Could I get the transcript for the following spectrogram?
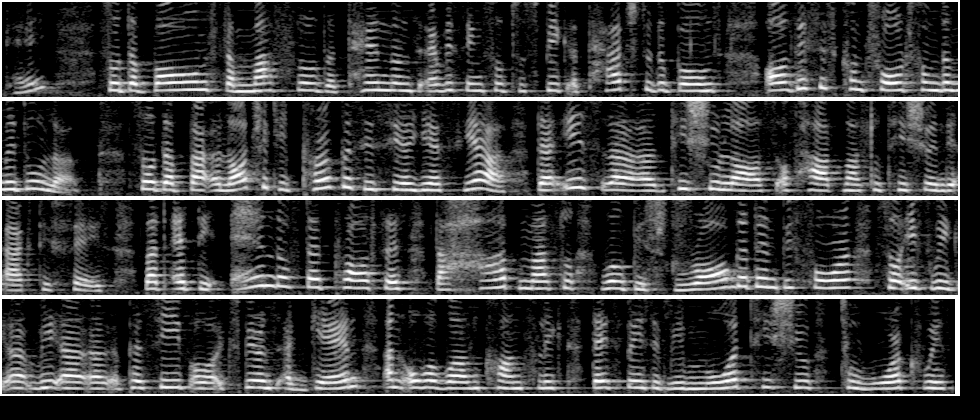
Okay? So the bones, the muscle, the tendons, everything, so to speak, attached to the bones, all this is controlled from the medulla. So the biological purpose is here, yes, yeah, there is tissue loss of heart muscle tissue in the active phase. But at the end of that process, the heart muscle will be stronger than before. So if we, uh, we uh, uh perceive or experience again an overwhelmed conflict, there's basically more tissue to work with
